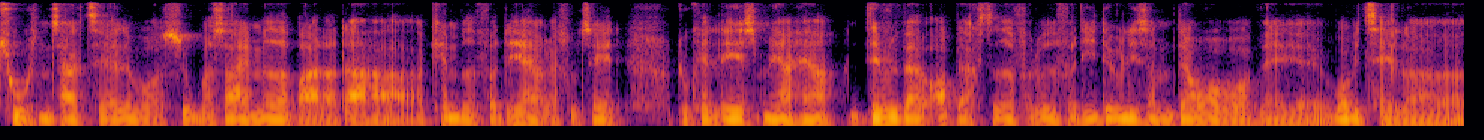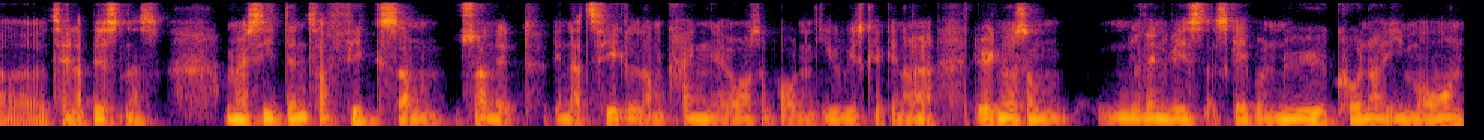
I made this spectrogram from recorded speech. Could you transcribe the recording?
Tusind tak til alle vores super seje medarbejdere, der har kæmpet for det her resultat. Du kan læse mere her. Det vil være oplagt sted at få det ud, fordi det er jo ligesom derovre, hvor vi, hvor vi taler, taler business. Og man kan sige, den trafik, som sådan et, en artikel omkring øh, årsrapporten givetvis kan generere, det er jo ikke noget, som nødvendigvis skaber nye kunder i morgen,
